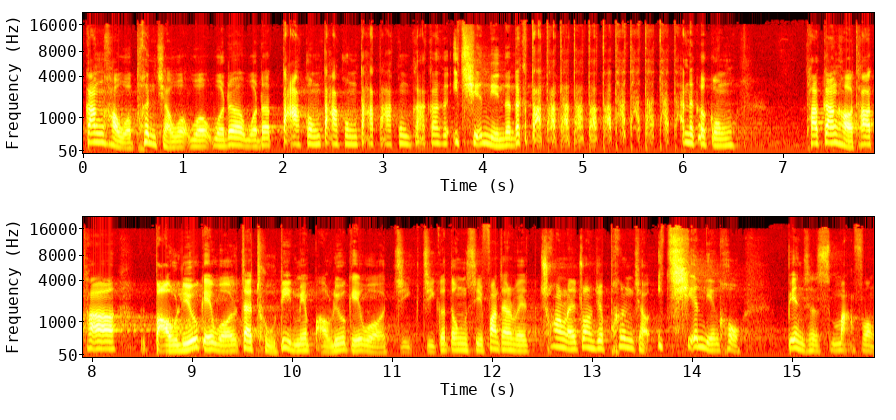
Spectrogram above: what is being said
刚好我碰巧，我我我的我的大功大功大大功，刚刚个一千年的那个大大大大大大大大大大那个功，他刚好他他保留给我在土地里面保留给我几几个东西放在那边撞来撞去，碰巧一千年后变成 smartphone，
